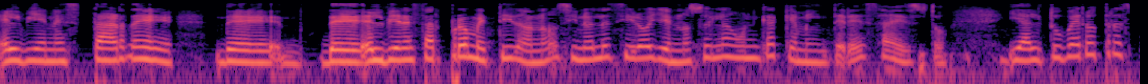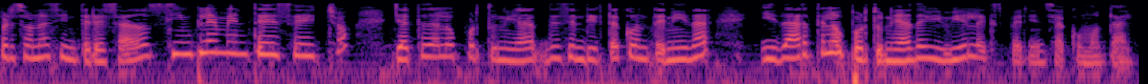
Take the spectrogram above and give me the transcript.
el bienestar de, de, de el bienestar prometido, ¿no? Sino es decir, oye, no soy la única que me interesa esto. Y al tú ver otras personas interesadas, simplemente ese hecho ya te da la oportunidad de sentirte contenida y darte la oportunidad de vivir la experiencia como tal.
